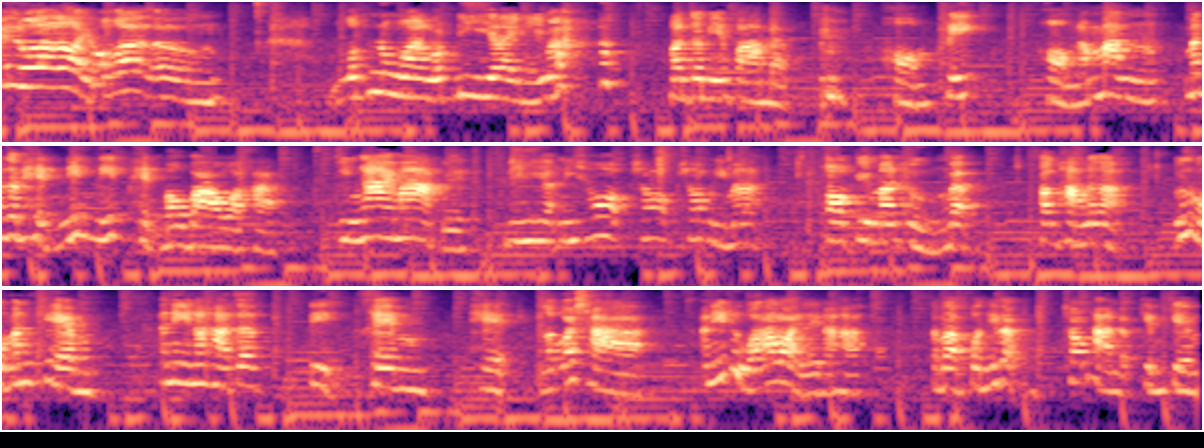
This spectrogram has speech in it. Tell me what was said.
ไม่รู้อร่อยเพราะว่า เออรสนัวรสดีอะไรอย่างงี้ป่ะ มันจะมีความแบบหอมพริก หอมน้ำมัน มันจะเผ็ดนิดนิดๆเผ็ดเบาๆอะค่ะ กินง่ายมากเลย ดีอะนี่ชอบชอบชอบนี้มาก พอกินมาถึงแบบสักพักหนึงอะรู้สึกว่ามันเค็ม อันนี้นะคะจะติดเค็มเผ็ดแล้วก็ชา อันนี้ถือว่าอร่อยเลยนะคะสำหรับคนที่แบบชอบทานแบบเค็ม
